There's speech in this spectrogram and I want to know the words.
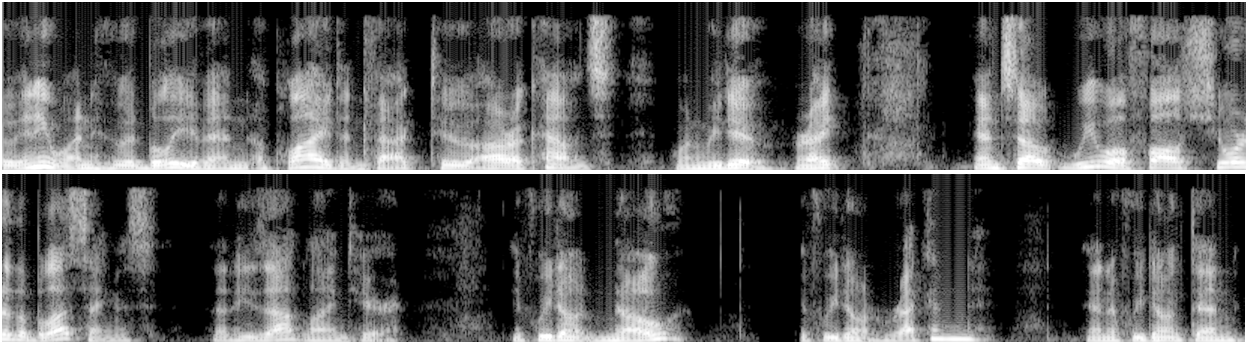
to anyone who would believe and applied, in fact, to our accounts when we do, right? And so we will fall short of the blessings that he's outlined here if we don't know, if we don't reckon, and if we don't then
